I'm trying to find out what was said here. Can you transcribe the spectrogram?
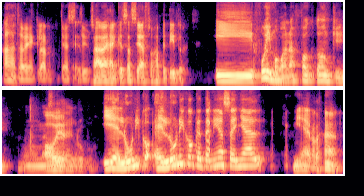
Ah, está bien, claro. Tiene Eh, sentido. ¿Sabes? Hay que saciar sus apetitos. Y fuimos. Wanna fuck donkey. Obvio. de grupo. Y el único, el único que tenía señal, mierda.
